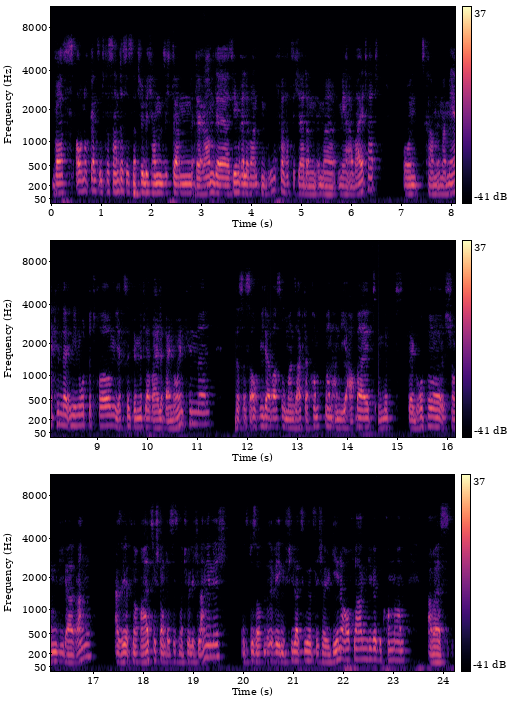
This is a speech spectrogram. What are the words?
Was auch noch ganz interessant ist, ist natürlich haben sich dann der Rahmen der systemrelevanten Berufe hat sich ja dann immer mehr erweitert und es kamen immer mehr Kinder in die Notbetreuung. Jetzt sind wir mittlerweile bei neun Kindern. Das ist auch wieder was, wo man sagt, da kommt man an die Arbeit mit der Gruppe schon wieder ran. Also jetzt Normalzustand ist es natürlich lange nicht, insbesondere wegen vieler zusätzlicher Hygieneauflagen, die wir bekommen haben. Aber es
